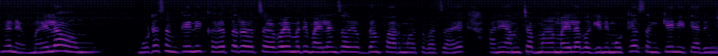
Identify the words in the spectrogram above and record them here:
नाही नाही महिला मोठ्या संख्येने खरं तर चळवळीमध्ये महिलांचं योगदान फार महत्त्वाचं आहे. आणि आमच्या म- महिला भगिनी मोठ्या संख्येने त्या दिवशी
